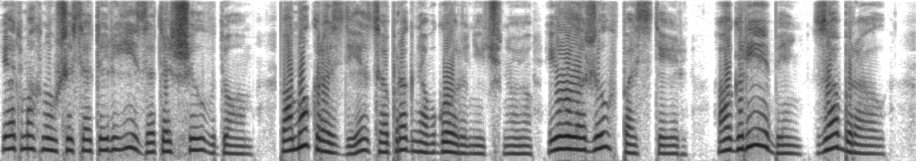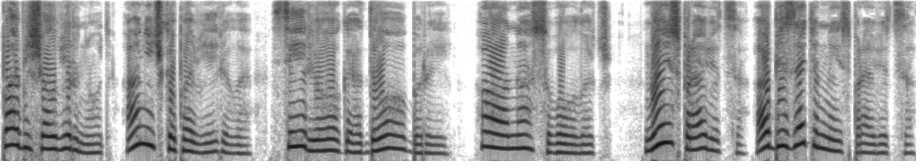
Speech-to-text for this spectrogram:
и, отмахнувшись от Ильи, затащил в дом. Помог раздеться, прогнав горничную, и уложил в постель. А гребень забрал. Пообещал вернуть. Анечка поверила. Серега добрый, а она сволочь. Но исправится, обязательно исправится.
